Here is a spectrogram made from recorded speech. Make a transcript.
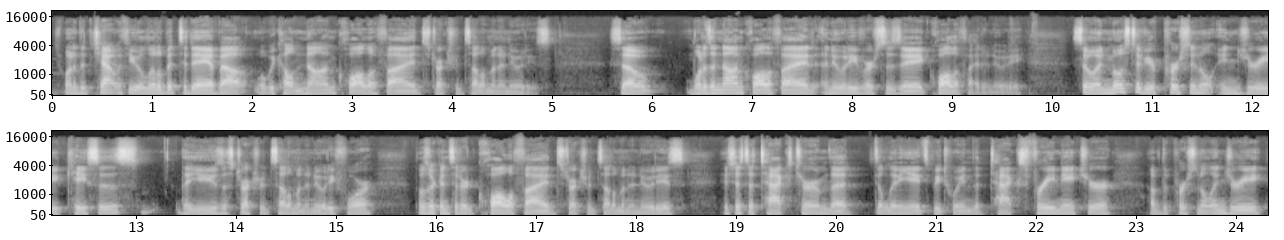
Just wanted to chat with you a little bit today about what we call non qualified structured settlement annuities. So, what is a non qualified annuity versus a qualified annuity? So, in most of your personal injury cases that you use a structured settlement annuity for, those are considered qualified structured settlement annuities. It's just a tax term that delineates between the tax free nature of the personal injury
